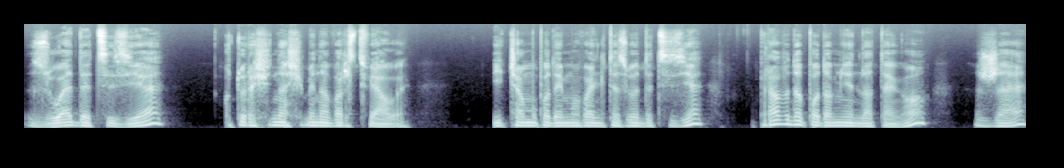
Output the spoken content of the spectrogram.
złe decyzje, które się na siebie nawarstwiały. I czemu podejmowali te złe decyzje? Prawdopodobnie dlatego, że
